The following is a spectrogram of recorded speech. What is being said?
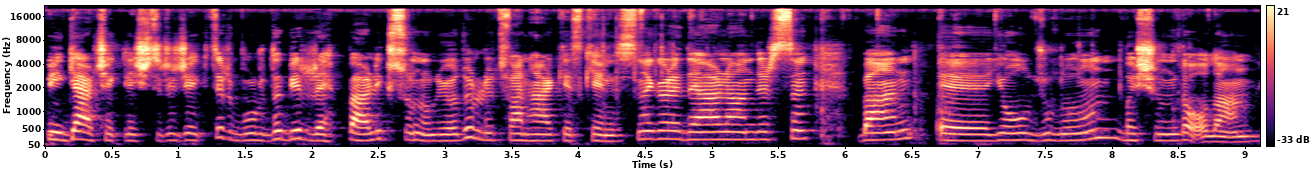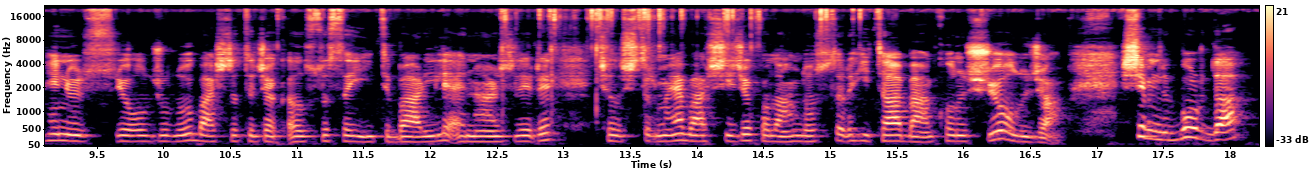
gerçekleştirecektir. Burada bir rehberlik sunuluyordur. Lütfen herkes kendisine göre değerlendirsin. Ben e, yolculuğun başında olan, henüz yolculuğu başlatacak Ağustos ayı itibariyle enerjileri çalıştırmaya başlayacak olan dostlara hitaben konuşuyor olacağım. Şimdi burada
